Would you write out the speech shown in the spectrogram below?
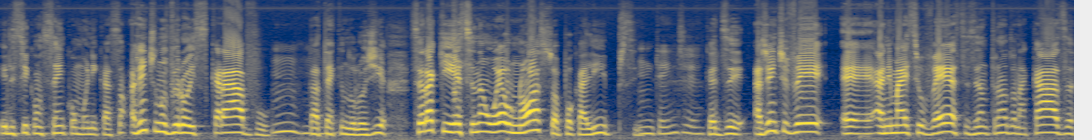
Eles ficam sem comunicação. A gente não virou escravo Uhum. da tecnologia? Será que esse não é o nosso apocalipse? Entendi. Quer dizer, a gente vê é, animais silvestres entrando na casa,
